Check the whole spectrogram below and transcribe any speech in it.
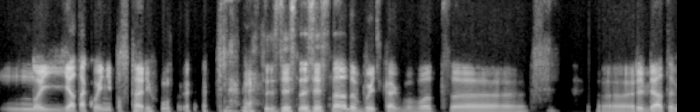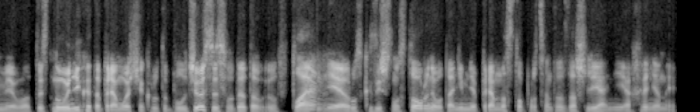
но я такой не повторю. Здесь, здесь надо быть как бы вот э, э, ребятами, вот, то есть, ну, у них это прям очень круто получилось, то есть вот это в плане русскоязычного стороны, вот они мне прям на 100% зашли, они охренены.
